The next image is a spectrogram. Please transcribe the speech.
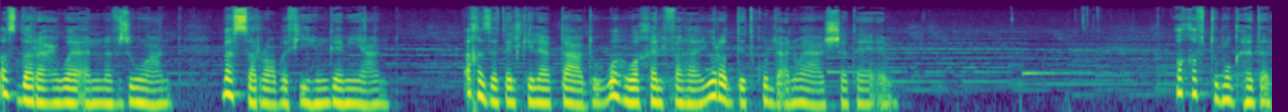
أصدر عواء مفزوعا بث الرعب فيهم جميعا. أخذت الكلاب تعدو وهو خلفها يردد كل أنواع الشتائم. وقفت مجهدا.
